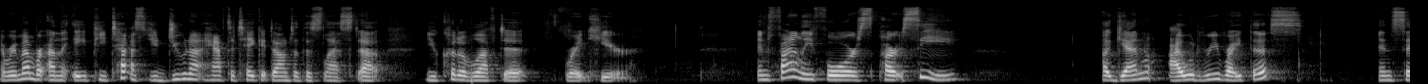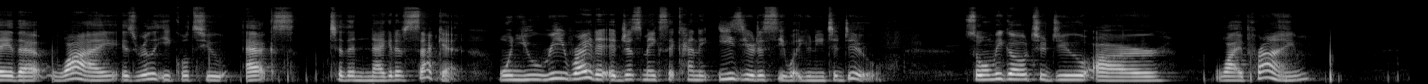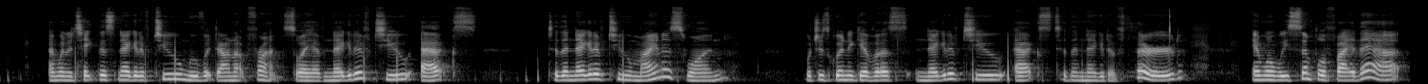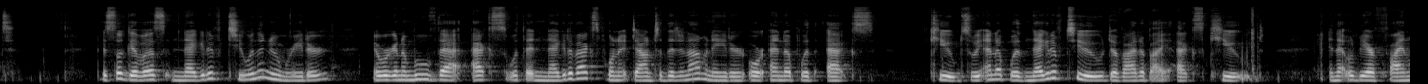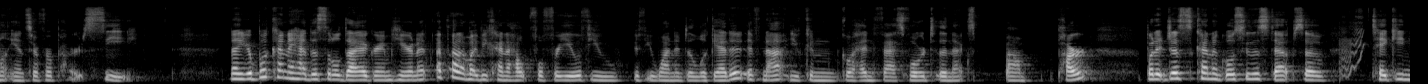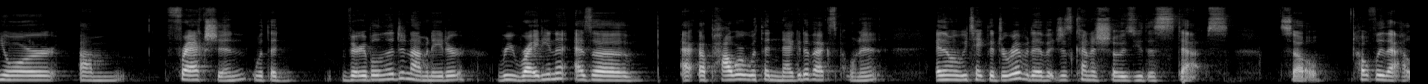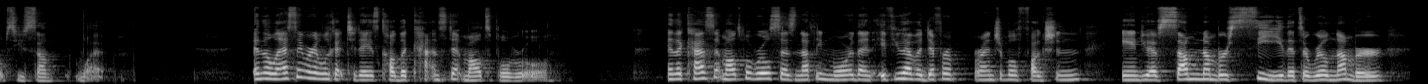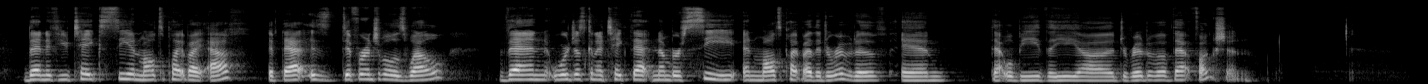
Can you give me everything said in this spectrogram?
Now remember, on the AP test, you do not have to take it down to this last step. You could have left it right here. And finally, for part C, again, I would rewrite this and say that y is really equal to x to the negative second. When you rewrite it, it just makes it kind of easier to see what you need to do. So when we go to do our y prime, I'm going to take this negative 2, move it down up front. So I have negative 2x to the negative 2 minus 1, which is going to give us negative 2x to the negative third. And when we simplify that, this will give us negative 2 in the numerator, and we're going to move that x with a negative exponent down to the denominator, or end up with x cubed. So we end up with negative 2 divided by x cubed. And that would be our final answer for part C. Now your book kind of had this little diagram here, and I, I, thought it might be kind of helpful for you if you if you wanted to look at it. If not, you can go ahead and fast forward to the next um, part. But it just kind of goes through the steps of taking your um, fraction with a variable in the denominator, rewriting it as a a power with a negative exponent, and then when we take the derivative, it just kind of shows you the steps. So hopefully that helps you somewhat. And the last thing we're going to look at today is called the constant multiple rule. And the constant multiple rule says nothing more than if you have a differentiable function and you have some number c that's a real number, then if you take c and multiply it by f, if that is differentiable as well, then we're just going to take that number c and multiply it by the derivative, and that will be the uh, derivative of that function.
